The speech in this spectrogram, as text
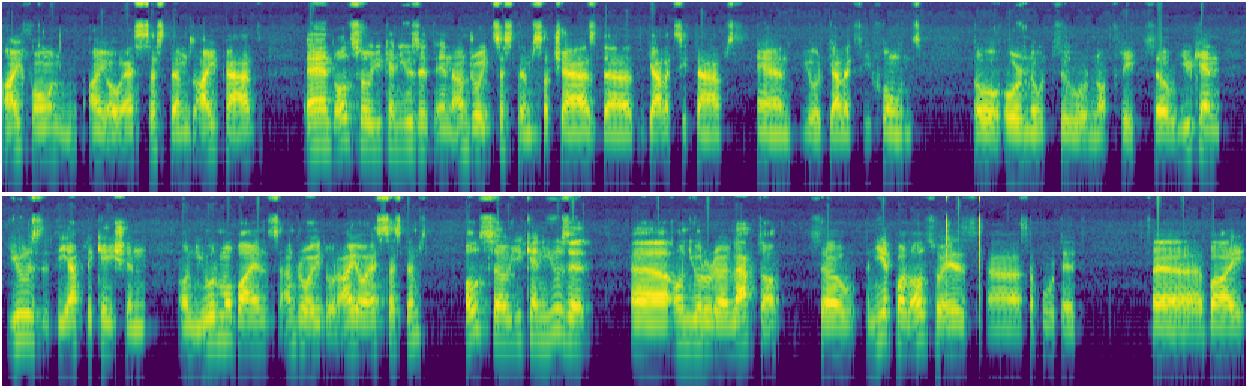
iPhone, iOS systems, iPad, and also you can use it in Android systems such as the Galaxy Tabs and your Galaxy phones or, or Note 2 or Note 3. So you can use the application on your mobiles, Android or iOS systems also, you can use it uh, on your uh, laptop. So Nearpod also is uh, supported uh, by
